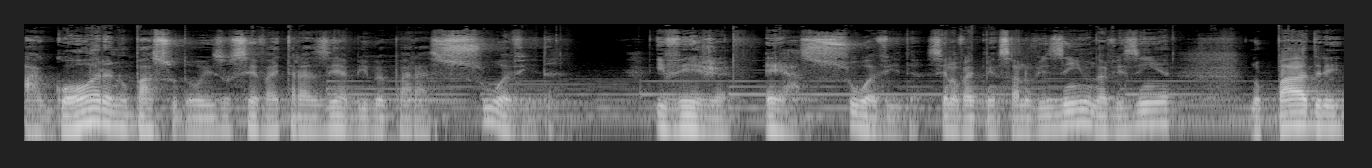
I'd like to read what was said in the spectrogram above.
Agora, no passo 2, você vai trazer a Bíblia para a sua vida. E veja, é a sua vida. Você não vai pensar no vizinho, na vizinha, no padre,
